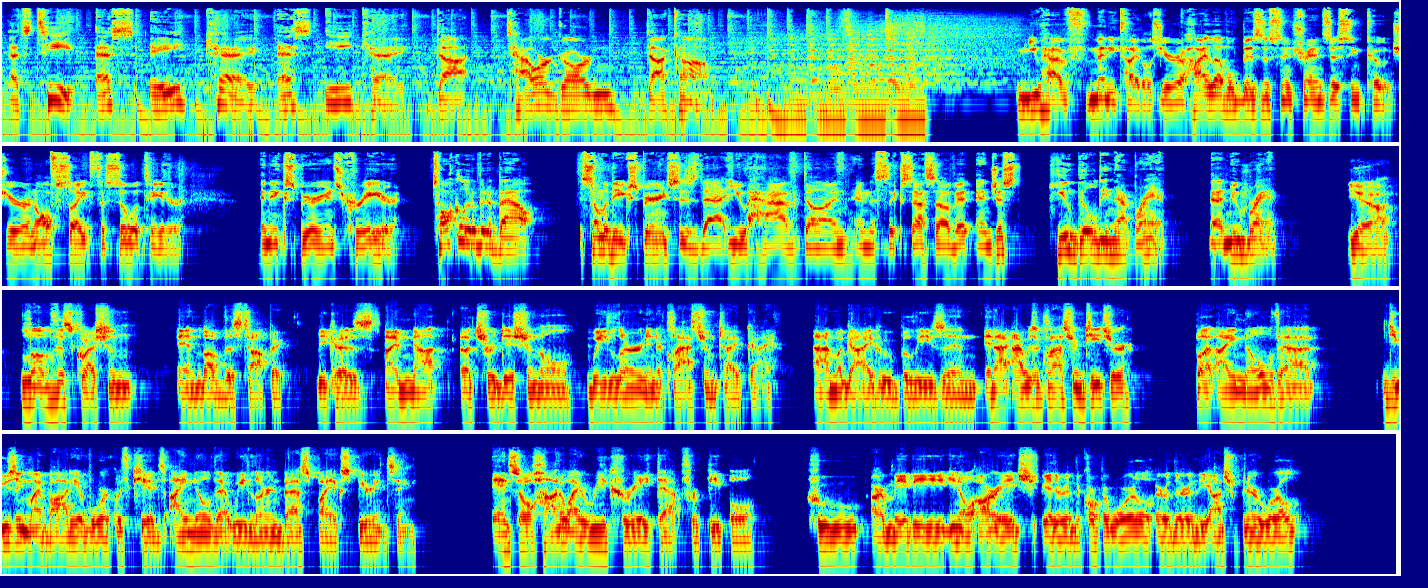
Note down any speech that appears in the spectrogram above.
That's T S A K S E K dot towergarden.com. You have many titles. You're a high level business and transition coach. You're an offsite facilitator an experienced creator. Talk a little bit about some of the experiences that you have done and the success of it and just you building that brand, that new brand. Yeah, love this question and love this topic because I'm not a traditional, we learn in a classroom type guy. I'm a guy who believes in, and I, I was a classroom teacher, but I know that using my body of work with kids, I know that we learn best by experiencing. And so how do I recreate that for people who are maybe, you know, our age, either in the corporate world or they're in the entrepreneur world?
